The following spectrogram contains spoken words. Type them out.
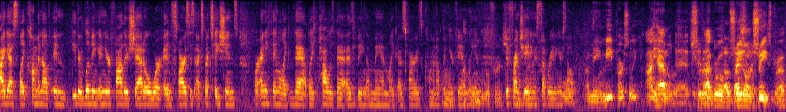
I guess like coming up and either living in your father's shadow or as far as his expectations or anything like that. Like how is that as being a man? Like as far as coming up in your family and can go differentiating and separating yourself. I mean, me personally, I ain't have no dad. Shit, I grew up straight on the streets, bro.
